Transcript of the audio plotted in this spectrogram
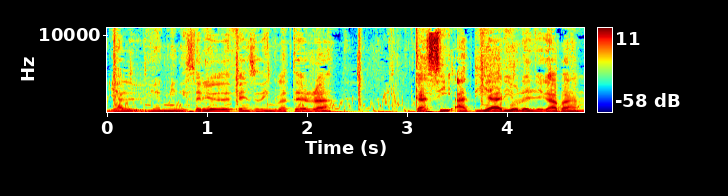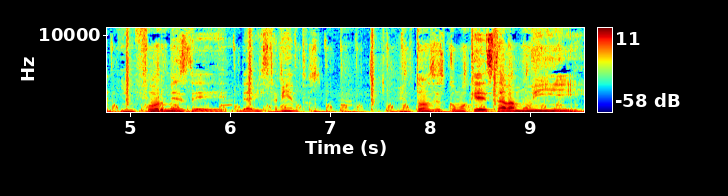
y, al, y al Ministerio de Defensa de Inglaterra casi a diario le llegaban informes de, de avistamientos. Entonces como que estaba muy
